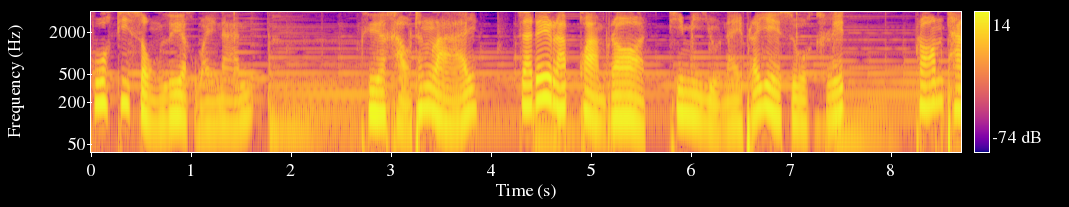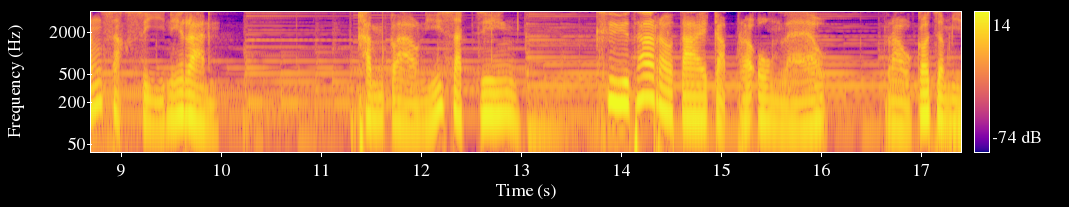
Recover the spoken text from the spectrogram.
พวกที่ทรงเลือกไว้นั้น เพื่อเขาทั้งหลายจะได้รับความรอดที่มีอยู่ในพระเยซูคริสต์พร้อมทั้งศักดิ์ศรีนิรันดร์คำกล่าวนี้สัตย์จริง คือถ้าเราตายกับพระองค์แล้ว เราก็จะมี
